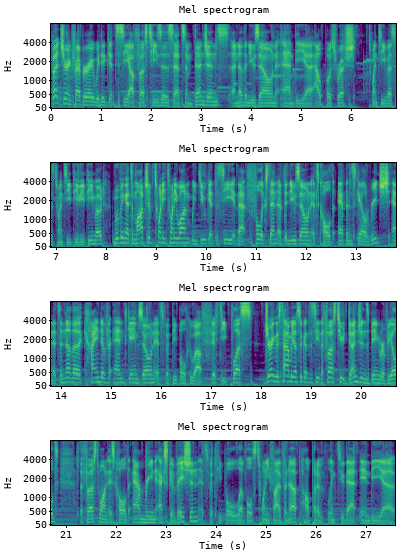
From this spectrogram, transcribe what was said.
But during February, we did get to see our first teasers at some dungeons, another new zone, and the uh, Outpost Rush 20 versus 20 PvP mode. Moving into March of 2021, we do get to see that full extent of the new zone. It's called Ebonscale Reach, and it's another kind of end game zone. It's for people who are 50 plus. During this time, we also get to see the first two dungeons being revealed. The first one is called Amrine Excavation. It's for people levels 25 and up. I'll put a link to that in the uh,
